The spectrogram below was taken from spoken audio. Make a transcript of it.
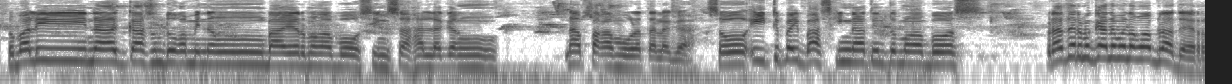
So bali nagkasundo kami ng buyer mga bossing sa halagang napakamura talaga. So 85 asking natin to mga boss. Brother, magkano mo nakuha brother?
